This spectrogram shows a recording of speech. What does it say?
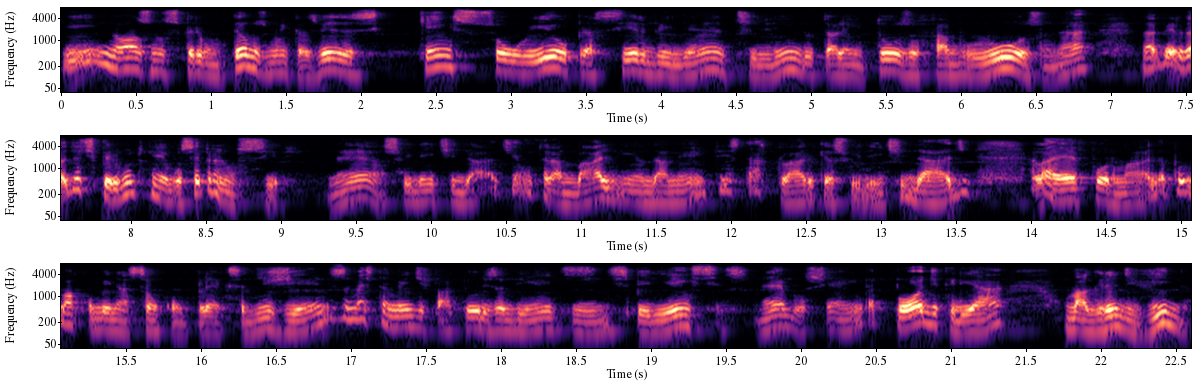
E nós nos perguntamos muitas vezes quem sou eu para ser brilhante, lindo, talentoso, fabuloso, né? Na verdade, eu te pergunto quem é você para não ser. Né? A sua identidade é um trabalho em andamento e está claro que a sua identidade ela é formada por uma combinação complexa de genes, mas também de fatores ambientes e de experiências. Né? Você ainda pode criar uma grande vida,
